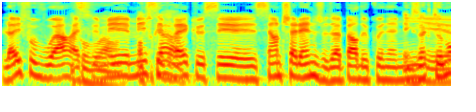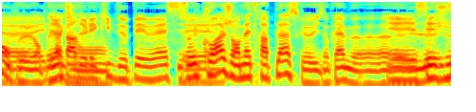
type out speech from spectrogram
Là, il faut voir. Il Est-ce faut que- voir. mais mais c'est vrai que c'est un challenge de la part de Konami. Exactement, et, on peut- euh, on et peut de la part de l'équipe de PES. ils ont eu et- le courage de remettre à place, qu'ils ont quand même euh, et le c'est jeu.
